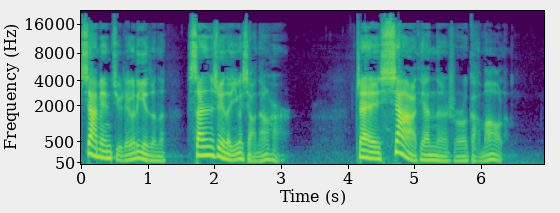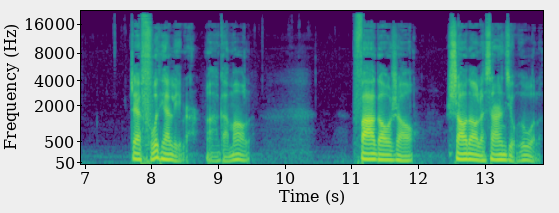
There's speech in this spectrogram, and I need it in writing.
下面举这个例子呢，三岁的一个小男孩，在夏天的时候感冒了，在伏天里边啊感冒了，发高烧，烧到了三十九度了，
